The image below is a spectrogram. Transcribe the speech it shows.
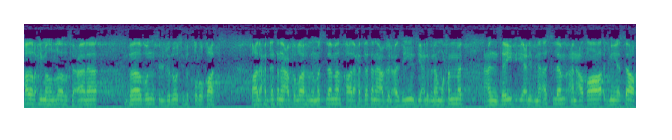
قال رحمه الله تعالى باب في الجلوس في الطرقات. قال حدثنا عبد الله بن مسلمة قال حدثنا عبد العزيز يعني بن محمد عن زيد يعني بن أسلم عن عطاء بن يسار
